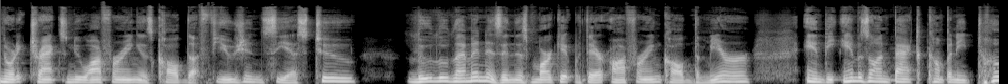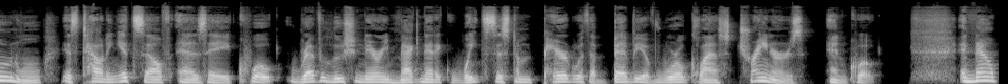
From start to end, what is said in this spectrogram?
NordicTrack's new offering is called the Fusion CST. Lululemon is in this market with their offering called The Mirror, and the Amazon backed company Tonal is touting itself as a quote, revolutionary magnetic weight system paired with a bevy of world class trainers, end quote. And now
